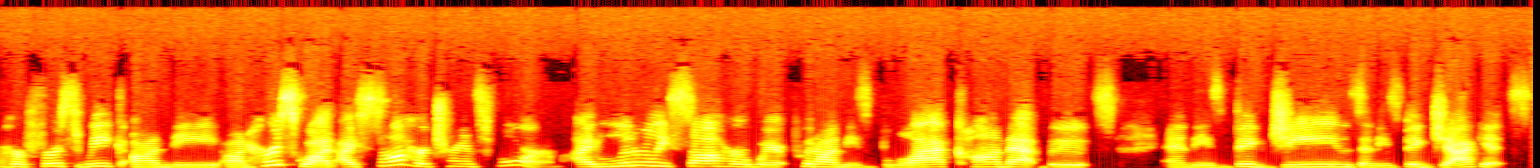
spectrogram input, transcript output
her first week on the on her squad i saw her transform. I literally saw her wear put on these black combat boots and these big jeans and these big jackets.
